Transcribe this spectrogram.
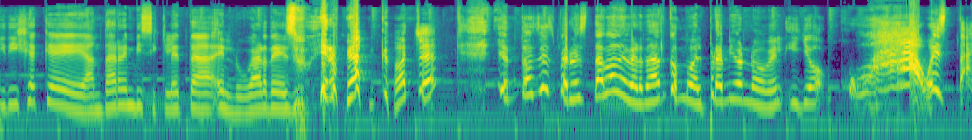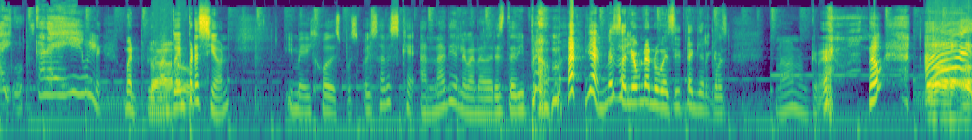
y dije que andar en bicicleta en lugar de subirme al coche. Y entonces, pero estaba de verdad como el premio Nobel y yo, ¡wow! Está increíble. Bueno, lo mandó a impresión y me dijo después, oye, ¿sabes qué? A nadie le van a dar este diploma. y a mí me salió una nubecita en el cabeza. No, no creo. ¿No? Ah,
